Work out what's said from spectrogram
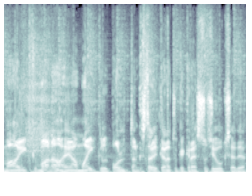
Mike, vana hea Michael Bolton, kas tal olid ka natuke krässus juuksed ja,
